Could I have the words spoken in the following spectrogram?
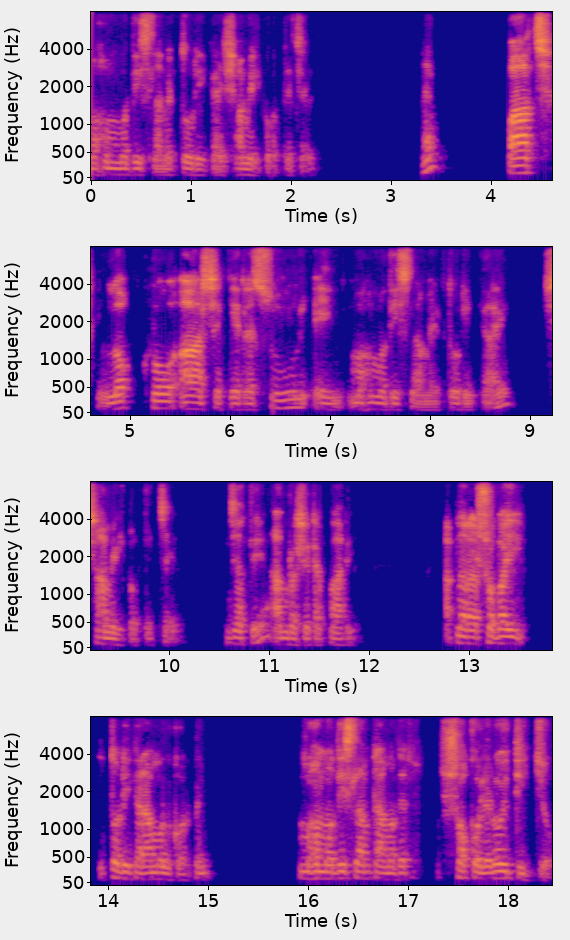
মোহাম্মদ ইসলামের তরিকায় সামিল করতে চাই। হ্যাঁ? পাঁচ লক্ষ আশেকে রাসুল এই মোহাম্মদ ইসলামের তরিকায় সামিল করতে চাই যাতে আমরা সেটা পারি। আপনারা সবাই তরিকার আমল করবেন। মোহাম্মদ ইসলামটা আমাদের সকলের ঐতিহ্য।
